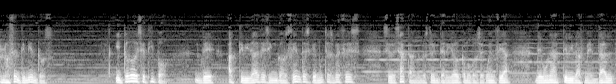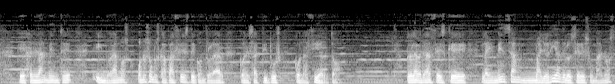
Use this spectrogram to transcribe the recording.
los sentimientos. Y todo ese tipo de actividades inconscientes que muchas veces se desatan en nuestro interior como consecuencia de una actividad mental que generalmente ignoramos o no somos capaces de controlar con exactitud, con acierto. Pero la verdad es que la inmensa mayoría de los seres humanos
